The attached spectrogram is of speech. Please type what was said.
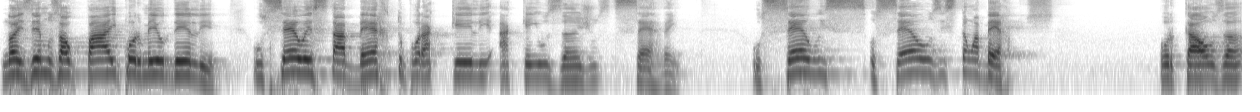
Nós vemos ao Pai por meio dele. O céu está aberto por aquele a quem os anjos servem. Os céus, os céus estão abertos por causa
